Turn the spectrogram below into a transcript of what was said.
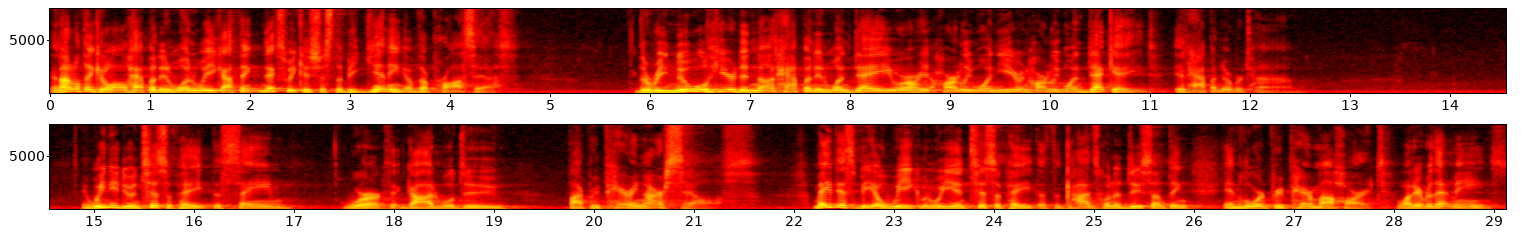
And I don't think it'll all happen in one week. I think next week is just the beginning of the process. The renewal here did not happen in one day or hardly one year and hardly one decade. It happened over time. And we need to anticipate the same work that God will do by preparing ourselves. May this be a week when we anticipate that the God's going to do something and Lord, prepare my heart, whatever that means.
